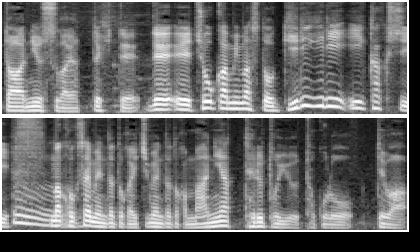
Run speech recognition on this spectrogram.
たニュースがやってきてで、えー、長官見ますとギリギリ各紙、うん、まあ、国際面だとか一面だとか間に合ってるというところでは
